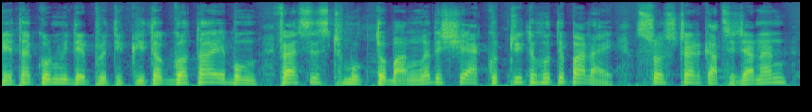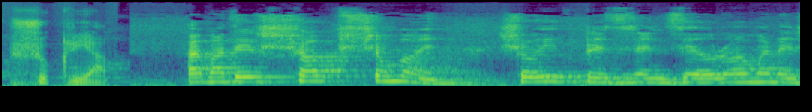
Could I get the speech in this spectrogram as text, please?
নেতাকর্মীদের প্রতি কৃতজ্ঞতা এবং ফ্যাসিস্ট মুক্ত বাংলাদেশে একত্রিত হতে পারায় স্রষ্টার কাছে জানান সুক্রিয়া আমাদের সব সময় শহীদ প্রেসিডেন্ট জিয়াউর রহমানের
